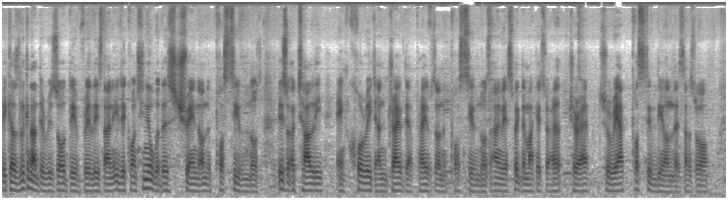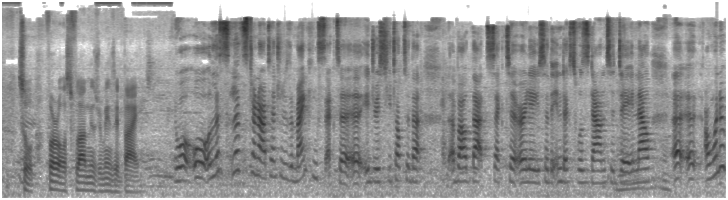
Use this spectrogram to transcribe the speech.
Because looking at the result they've released, and if they continue with this trend on the positive note, this will actually encourage and drive their prices on a positive note. And we expect the market to, to, to react positively on this as well. So mm. for us, flour mills remains a buy. Well, well, let's let's turn our attention to the banking sector. Uh, Idris, you talked to that about that sector earlier. You said the index was down today. Mm-hmm. Now, uh, uh, I want to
